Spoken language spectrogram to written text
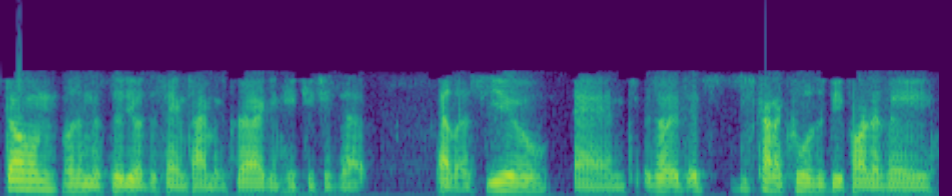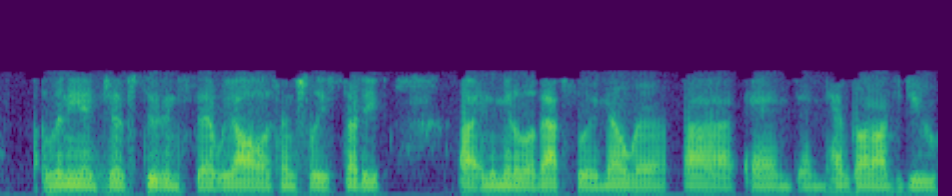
Stone was in the studio at the same time as Greg, and he teaches at LSU. And so it, it's just kind of cool to be part of a, a lineage of students that we all essentially studied uh, in the middle of absolutely nowhere, uh, and and have gone on to do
